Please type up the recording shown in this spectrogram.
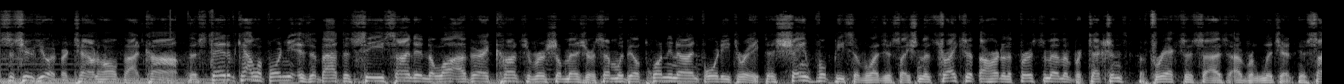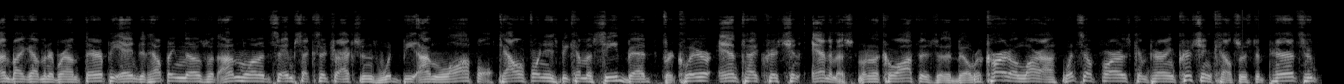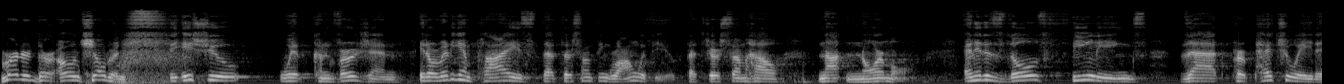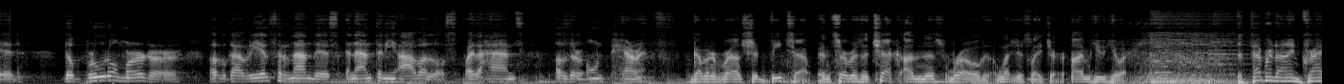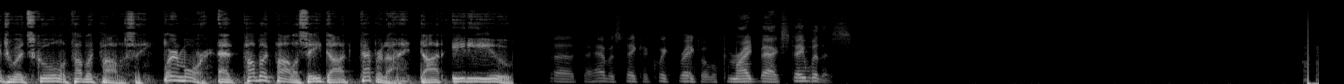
This is Hugh Hewitt for townhall.com. The state of California is about to see signed into law a very controversial measure, Assembly Bill 2943. It's a shameful piece of legislation that strikes at the heart of the First Amendment protections of free exercise of religion. If signed by Governor Brown, therapy aimed at helping those with unwanted same-sex attractions would be unlawful. California has become a seedbed for clear anti-Christian animus. One of the co-authors of the bill, Ricardo Lara, went so far as comparing Christian counselors to parents who murdered their own children. The issue with conversion, it already implies that there's something wrong with you, that you're somehow not normal. And it is those feelings that perpetuated the brutal murder of Gabriel Fernandez and Anthony Avalos by the hands of their own parents. Governor Brown should veto and serve as a check on this rogue legislature. I'm Hugh Hewitt. The Pepperdine Graduate School of Public Policy. Learn more at publicpolicy.pepperdine.edu to have us take a quick break, but we'll come right back. Stay with us.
